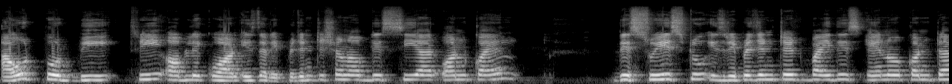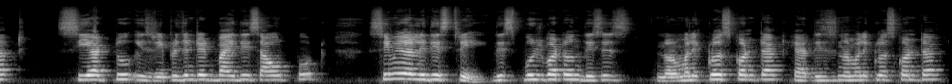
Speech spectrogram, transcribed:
output B 3 oblique 1 is the representation of this CR1 coil. This switch 2 is represented by this NO contact. CR2 is represented by this output. Similarly, this 3, this push button, this is normally close contact here this is normally close contact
